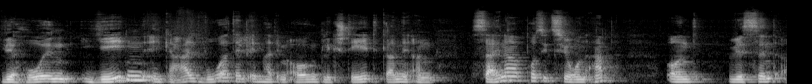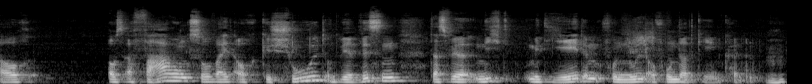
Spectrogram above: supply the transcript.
Wir holen jeden, egal wo er denn eben halt im Augenblick steht, gerne an seiner Position ab. Und wir sind auch aus Erfahrung soweit auch geschult und wir wissen, dass wir nicht mit jedem von 0 auf 100 gehen können. Mhm.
